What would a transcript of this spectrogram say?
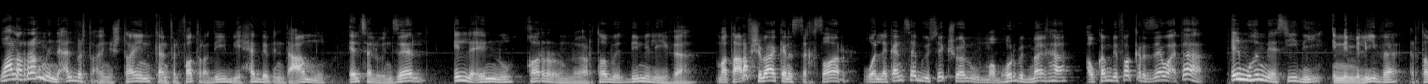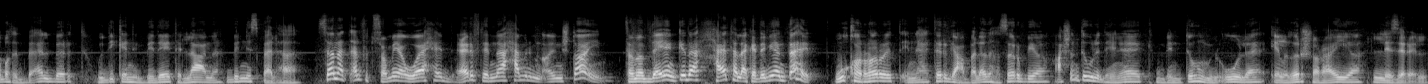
وعلى الرغم إن ألبرت أينشتاين كان في الفترة دي بيحب بنت عمه إلسا لوينزال إلا إنه قرر إنه يرتبط بميليفا. ما تعرفش بقى كان استخسار ولا كان sapiosexual ومبهور بدماغها أو كان بيفكر إزاي وقتها؟ المهم يا سيدي إن ميليفا ارتبطت بألبرت ودي كانت بداية اللعنة بالنسبة لها. سنة 1901 عرفت إنها حامل من أينشتاين. فمبدئيا كده حياتها الأكاديمية انتهت. وقررت إنها ترجع بلدها صربيا عشان تولد هناك بنتهم الأولى الغير شرعية ليزريل.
